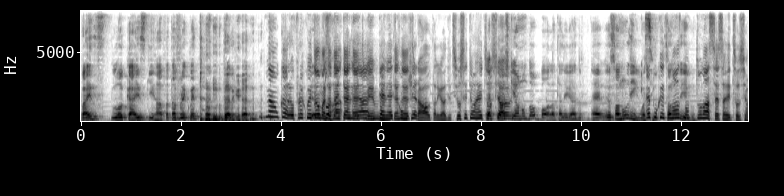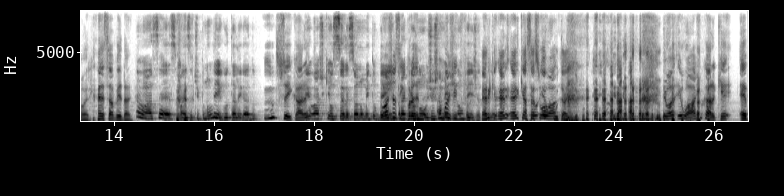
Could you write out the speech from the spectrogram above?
quais locais que Rafa tá frequentando, tá ligado? Não, cara, eu frequento... Não, mas é na internet é mesmo. Internet, internet como geral, tá ligado? Se você tem uma rede é social... eu acho que eu não dou bola, tá ligado? É, eu só não ligo, é assim. É porque tu não, não, tu não acessa a rede social, Eric. Essa é a verdade. Eu acesso, mas eu, tipo, não ligo, tá ligado? Não sei, cara. Eu acho que eu seleciono muito bem eu acho assim, pra que exemplo, eu não, justamente não veja. Tá Eric, Eric, Eric acessa o Orkut ainda, pô. eu, eu acho, cara, que é é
